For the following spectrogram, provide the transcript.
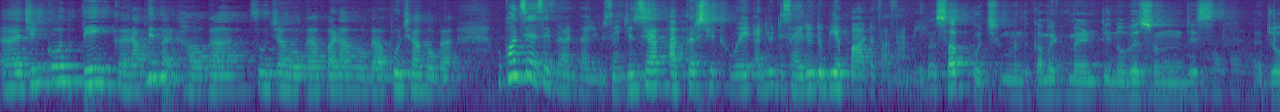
अ, जिनको देखकर आपने परखा होगा सोचा होगा पढ़ा होगा पूछा होगा। वो कौन से ऐसे ब्रांड वैल्यूज़ हैं जिनसे आप आकर्षित हुए and you decided to be a part of our family सब कुछ मतलब कमिटमेंट इनोवेशन जिस जो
